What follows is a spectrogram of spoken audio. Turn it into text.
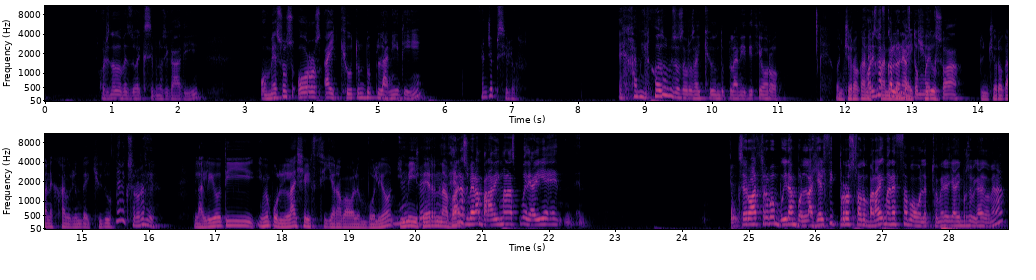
χωρίς να το παίζω έξυπνος ή κάτι, ο μέσος όρος IQ του του πλανήτη είναι και ψηλός. Είναι χαμηλός ο μέσος όρος IQ του του πλανήτη, θεωρώ. Ο Τζέρο κάνει Χωρίς να χαμηλό βγάλω το εαυτό IQ μου του. έξω, α. Τον Τζέρο κάνει χαμηλό το IQ του. Δεν ξέρω ρε φίλε. Λαλεί ότι είμαι πολλά healthy για να πάω εμβόλιο. Είμαι Ναι, υπέρ και- να ε, βάλω... Να σου πω ένα παράδειγμα, να σου πούμε, δηλαδή, ε, ε, Ξέρω άνθρωπο που ήταν πολλά healthy, πρόσφατο παράδειγμα, δεν θα πω λεπτομέρειες γιατί είναι προσωπικά δεδομένα.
